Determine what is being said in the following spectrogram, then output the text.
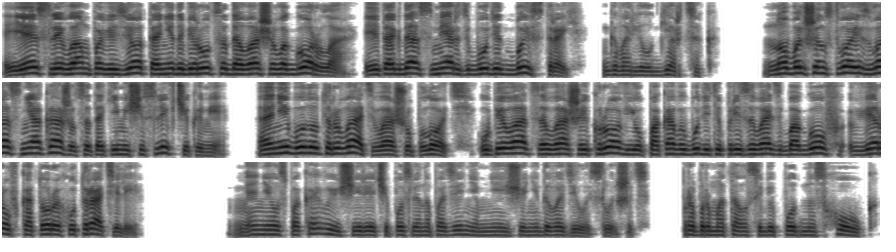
Если вам повезет, они доберутся до вашего горла, и тогда смерть будет быстрой, говорил герцог. Но большинство из вас не окажутся такими счастливчиками. Они будут рвать вашу плоть, упиваться вашей кровью, пока вы будете призывать богов, веру в которых утратили. Менее успокаивающие речи после нападения мне еще не доводилось слышать, пробормотал себе под нос Хоук.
